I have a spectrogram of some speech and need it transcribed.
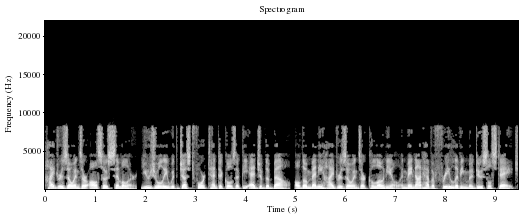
Hydrozoans are also similar, usually with just four tentacles at the edge of the bell, although many hydrozoans are colonial and may not have a free-living medusal stage.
